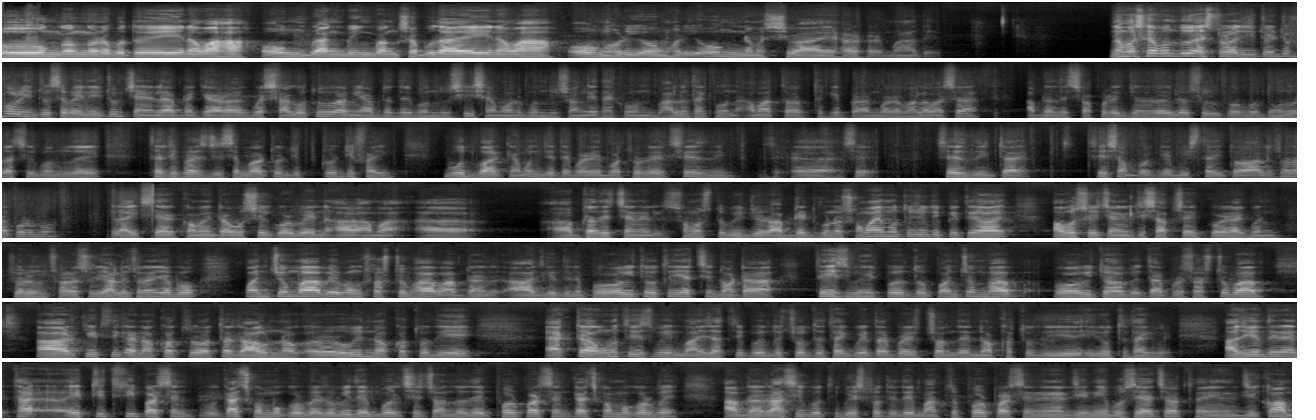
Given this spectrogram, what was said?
ওং গঙ্গনপতয়ে নমঃ। ওং ব্রাং বিং বাং সবুধায় নমঃ। ওং হরি ওম হরি ওং নম শিবায়। হর হর মহাদেব। নমস্কার বন্ধু astrology twenty four into seven YouTube চ্যানেলে আপনাকে আরও একবার স্বাগত। আমি আপনাদের বন্ধু সেই শ্যামল বন্ধু, সঙ্গে থাকুন, ভালো থাকুন। আমার তরফ থেকে প্রাণ ভরা ভালোবাসা আপনাদের সকলের জন্য রইল। শুরু করব ধনুরাশির বন্ধুদের thirty first December twenty twenty five বুধবার কেমন যেতে পারে? বছরের শেষ দিন শেষ দিনটায় সে সম্পর্কে বিস্তারিত আলোচনা করব। লাইক শেয়ার কমেন্ট অবশ্যই করবেন। আর আমার আপনাদের চ্যানেল সমস্ত ভিডিওর আপডেটগুলো সময় মতো যদি পেতে হয়, অবশ্যই চ্যানেলটি সাবস্ক্রাইব করে রাখবেন। চলুন, সরাসরি আলোচনায় যাব। পঞ্চম ভাব এবং ষষ্ঠ ভাব আপনার আজকের দিনে প্রভাবিত হতে যাচ্ছে। নটা তেইশ মিনিট পর্যন্ত পঞ্চম ভাব প্রভাবিত হবে, তারপর ষষ্ঠ ভাব। আর কীর্তিকা নক্ষত্র অর্থাৎ রাহুল রবির নক্ষত্র দিয়ে একটা উনত্রিশ মিনিট মাঝরাত্রি পর্যন্ত চলতে থাকবে, তারপরে চন্দ্রের নক্ষত্র দিয়ে এগোতে থাকবে। আজকের দিনে এইট্টি থ্রি পার্সেন্ট কাজকর্ম করবে। রবিদেব বলছে, চন্দ্রদেব ফোর পার্সেন্ট কাজকর্ম করবে। আপনার রাশিপতি বৃহস্পতিদেব মাত্র ফোর পার্সেন্ট এনার্জি নিয়ে বসে আছে, অর্থাৎ এনার্জি কম।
